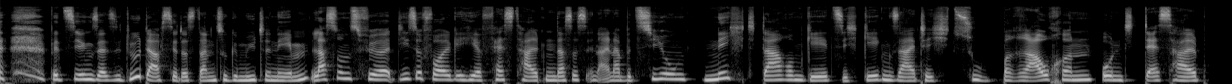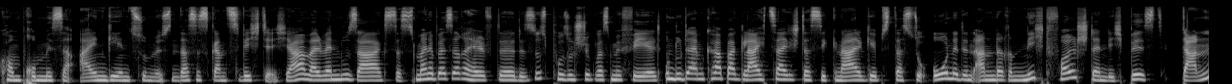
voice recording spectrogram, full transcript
Beziehungsweise du darfst dir das dann zu Gemüte nehmen. Lass uns für diese Folge hier festhalten, dass es in einer Beziehung nicht darum geht, sich gegenseitig zu brauchen und deshalb Kompromisse eingehen zu müssen. Das ist ganz wichtig, ja, weil wenn du sagst, das ist meine bessere Hälfte, das ist das Puzzlestück, was mir fehlt, und du deinem Körper gleichzeitig das Signal gibst, dass du ohne den anderen nicht vollständig bist, dann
